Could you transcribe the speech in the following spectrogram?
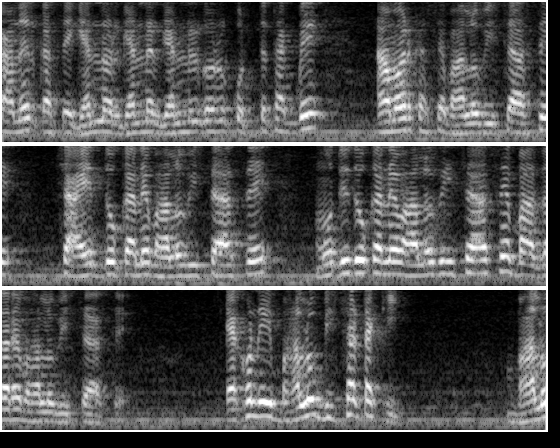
কানের কাছে ঘ্যান্নর ঘ্যান্নর ঘ্যান্নর ঘ্যান্নর করতে থাকবে। আমার কাছে ভালো ভিসা আছে, চায়ের দোকানে ভালো ভিসা আছে, মুদি দোকানে ভালো ভিসা আছে, বাজারে ভালো ভিসা আছে। এখন এই ভালো ভিসাটা কি? ভালো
